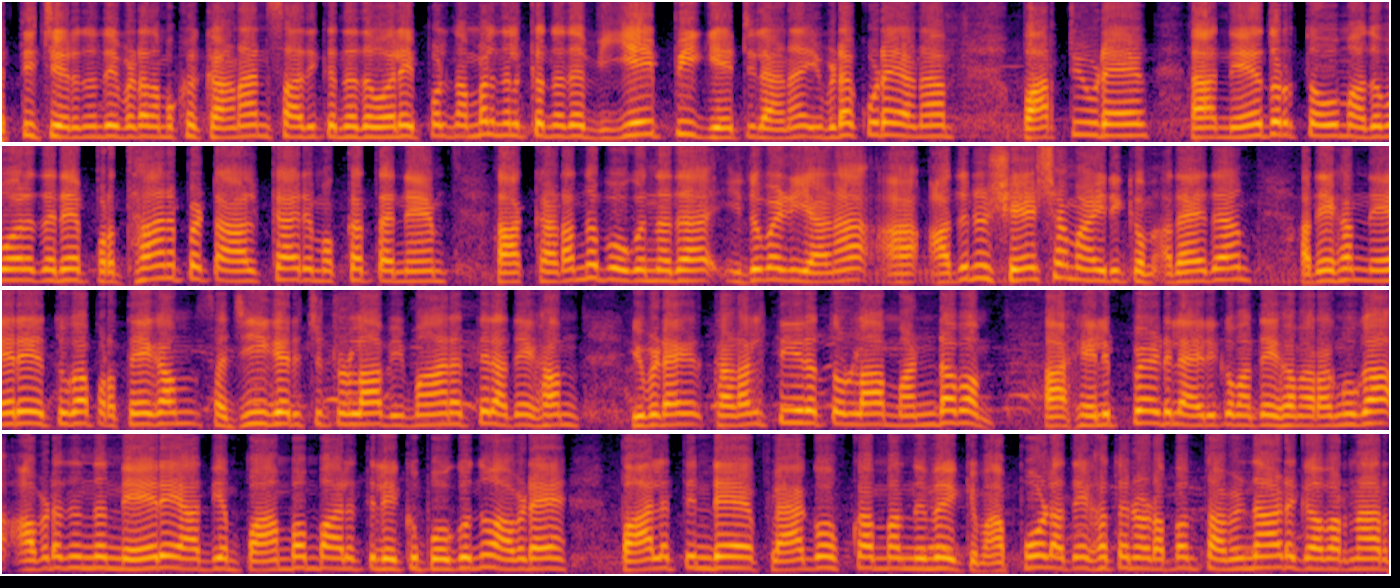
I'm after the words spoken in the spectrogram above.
എത്തിച്ചേരുന്നത്. ഇവിടെ നമുക്ക് കാണാൻ സാധിക്കുന്നത് പോലെ ഇപ്പോൾ നമ്മൾ നിൽക്കുന്നത് വി ഐ പി ഗേറ്റിലാണ്. ഇവിടെ കൂടെയാണ് പാർട്ടിയുടെ നേതൃത്വവും അതുപോലെ തന്നെ പ്രധാനപ്പെട്ട ആൾക്കാരും ഒക്കെ തന്നെ കടന്നു പോകുന്നത് ഇതുവഴിയാണ്. അതിനുശേഷമായിരിക്കും അതായത് അദ്ദേഹം നേരെ എത്തുക. പ്രത്യേകം സജ്ജീകരിച്ചിട്ടുള്ള വിമാനത്തിൽ അദ്ദേഹം ഇവിടെ കടൽ തീരത്തുള്ള മണ്ഡപം ഹെലിപ്പാഡിലായിരിക്കും അദ്ദേഹം ഇറങ്ങുക. അവിടെ നിന്ന് നേരെ ആദ്യം പാമ്പം പാലത്തിലേക്ക് പോകുന്നു. അവിടെ പാലത്തിന്റെ ഫ്ലാഗ് ഓഫ് കമ്പം നിർവഹിക്കും. അപ്പോൾ അദ്ദേഹത്തിനോടൊപ്പം Tamil Nadu governor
